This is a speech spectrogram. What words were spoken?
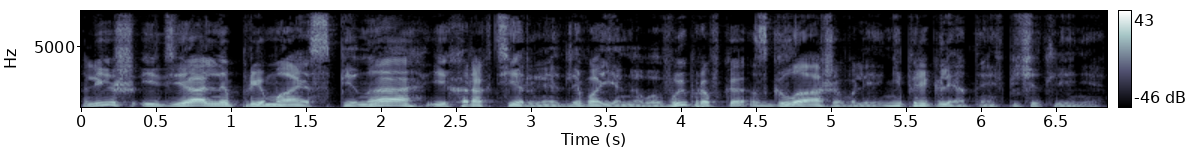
Лишь идеально прямая спина и характерная для военного выправка сглаживали неприглядное впечатление.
